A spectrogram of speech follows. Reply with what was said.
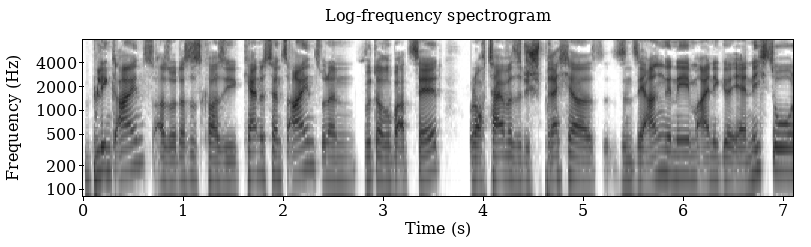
Blink 1, also das ist quasi Kernessenz 1 und dann wird darüber erzählt. Und auch teilweise die Sprecher sind sehr angenehm, einige eher nicht so.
